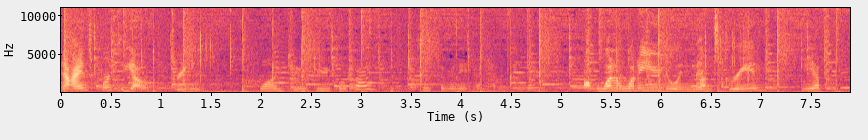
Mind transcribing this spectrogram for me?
nine squirts of yellow, green. One, two, three, four, five, six, seven, eight, nine, ten. Uh, what, what are you doing? Mint green? Yep.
